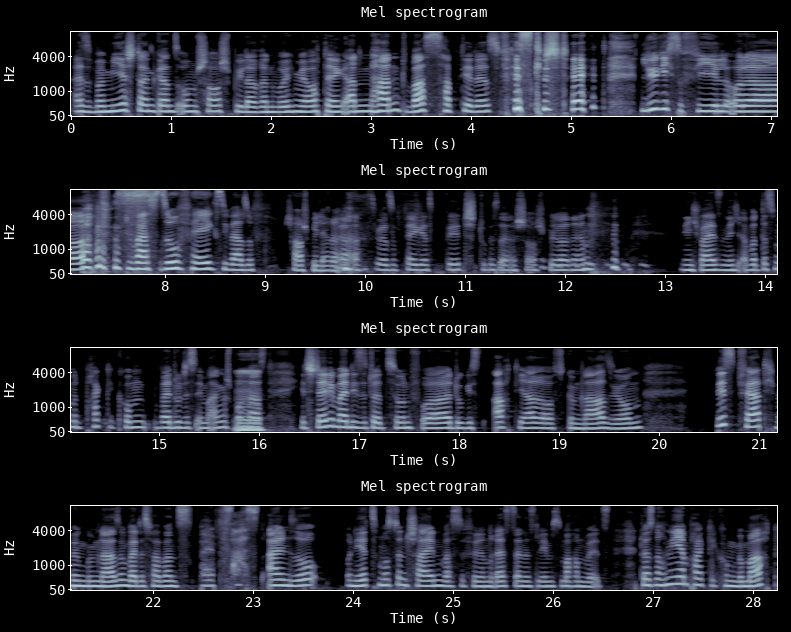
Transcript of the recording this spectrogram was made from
Also bei mir stand ganz oben Schauspielerin, wo ich mir auch denke, anhand was habt ihr das festgestellt? Lüge ich so viel oder Du warst so fake, sie war so Schauspielerin. Ja, sie war so fake as bitch, du bist eine Schauspielerin. Nee, ich weiß nicht, aber das mit Praktikum, weil du das eben angesprochen Mhm. hast. Jetzt stell dir mal die Situation vor, du gehst acht Jahre aufs Gymnasium, bist fertig mit dem Gymnasium, weil das war bei uns bei fast allen so. Und jetzt musst du entscheiden, was du für den Rest deines Lebens machen willst. Du hast noch nie ein Praktikum gemacht,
